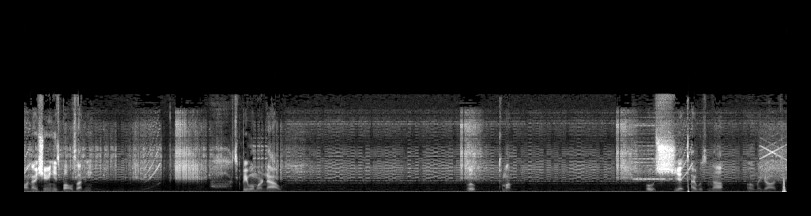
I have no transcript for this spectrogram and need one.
Oh, now he's shooting his balls at me. Oh, it's gonna be one more now. Oh, come on. Oh shit, I was not... Oh my god.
